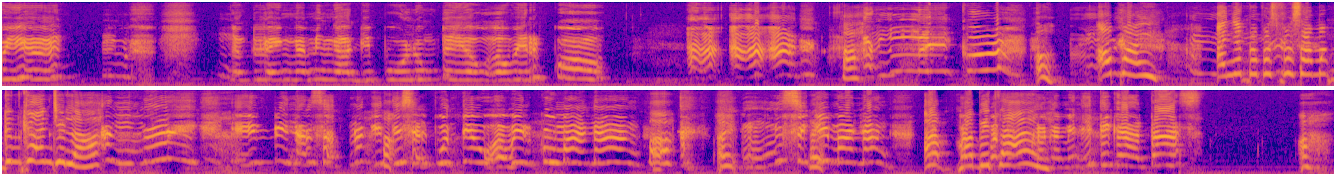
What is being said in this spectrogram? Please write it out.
yan. Naglaing ngamin nga gipulong tayo awir ko. Ah, ah, ah, ah. Anay ko! oh, apay, anya papaspasaman kan ka, Angela? Anay! Eh, pinasat na kiti cellphone tayo awir ko, manang. Ah, ay, Mm, Sige, ay. manang. Ah, mabitaan. Kagamin itigatas. Ah,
